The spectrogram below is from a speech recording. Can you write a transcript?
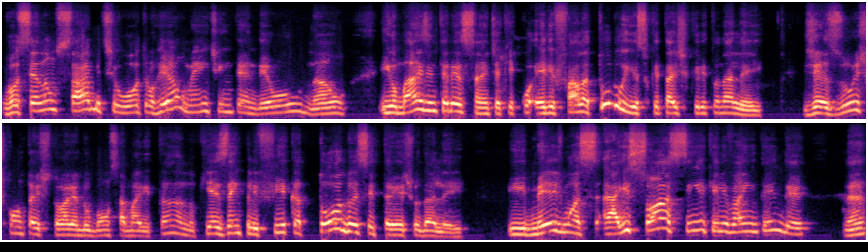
você não sabe se o outro realmente entendeu ou não. E o mais interessante é que ele fala tudo isso que está escrito na lei. Jesus conta a história do bom samaritano que exemplifica todo esse trecho da lei. E mesmo assim, aí só assim é que ele vai entender, né?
